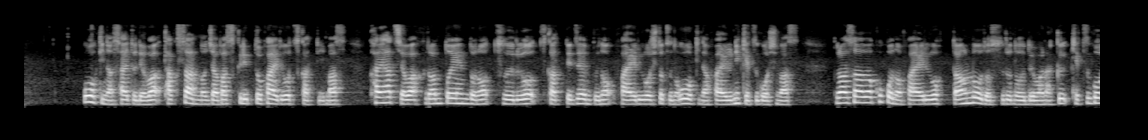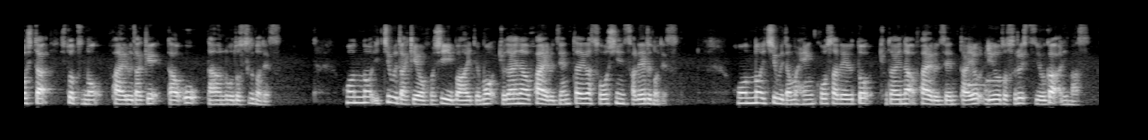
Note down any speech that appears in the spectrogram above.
大きなサイトではたくさんの JavaScript ファイルを使っています。開発者はフロントエンドのツールを使って全部のファイルを一つの大きなファイルに結合します。ブラウザーは個々のファイルをダウンロードするのではなく、結合した一つのファイルだけをダウンロードするのです。ほんの一部だけを欲しい場合でも、巨大なファイル全体が送信されるのです。ほんの一部でも変更されると、巨大なファイル全体をリロードする必要があります。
